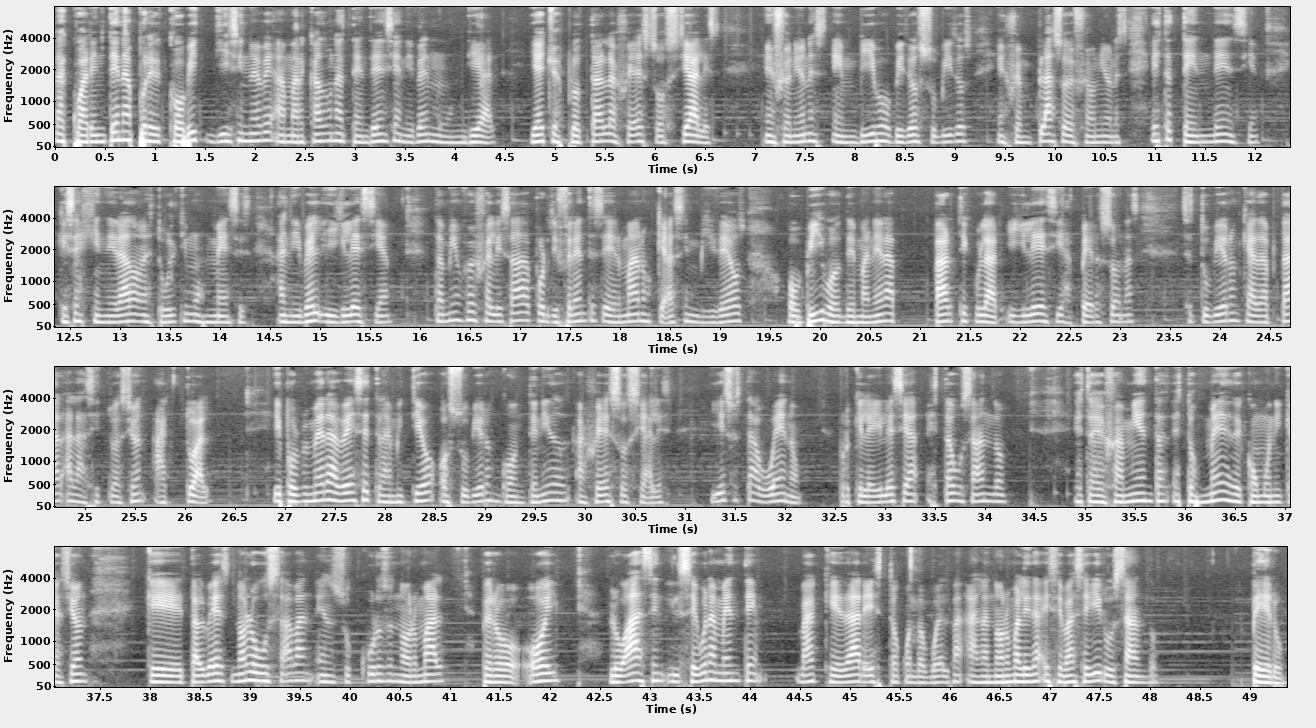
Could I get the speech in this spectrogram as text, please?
La cuarentena por el COVID-19 ha marcado una tendencia a nivel mundial y ha hecho explotar las redes sociales en reuniones en vivo, videos subidos en reemplazo de reuniones. Esta tendencia que se ha generado en estos últimos meses a nivel iglesia también fue realizada por diferentes hermanos que hacen videos o vivos de manera particular. Iglesias, personas se tuvieron que adaptar a la situación actual y por primera vez se transmitió o subieron contenidos a redes sociales. Y eso está bueno, porque la iglesia está usando estas herramientas, estos medios de comunicación que tal vez no lo usaban en su curso normal, pero hoy lo hacen y seguramente va a quedar esto cuando vuelva a la normalidad y se va a seguir usando. Pero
